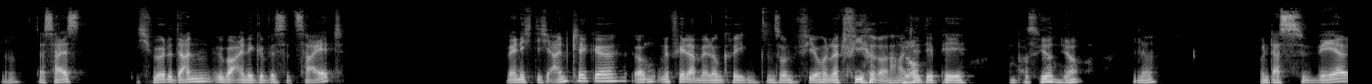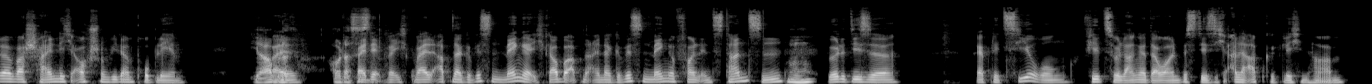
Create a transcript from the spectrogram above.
Ja, das heißt, ich würde dann über eine gewisse Zeit, wenn ich dich anklicke, irgendeine Fehlermeldung kriegen. So ein 404er HTTP. Ja, passieren, ja. ja. Und das wäre wahrscheinlich auch schon wieder ein Problem. Ja, weil, aber aber das weil, der, weil, ich, weil ab einer gewissen Menge, ich glaube, ab einer gewissen Menge von Instanzen mhm. würde diese Replizierung viel zu lange dauern, bis die sich alle abgeglichen haben,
